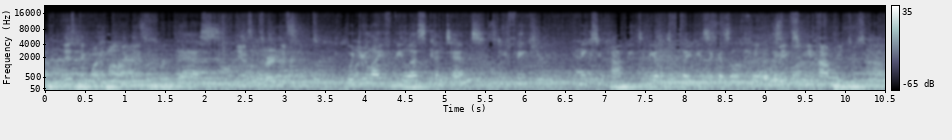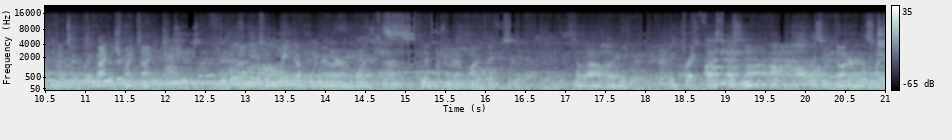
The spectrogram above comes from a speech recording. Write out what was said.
at least in Guatemala, yes. Yes. Yes, it's very difficult. Would your life be less content? Do you think it makes you happy to be able to play music as a a It makes me happy to, to, to manage my time and to wake up whenever I want and to sleep whenever I want and to, have a, a breakfast with my, with my daughter and my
